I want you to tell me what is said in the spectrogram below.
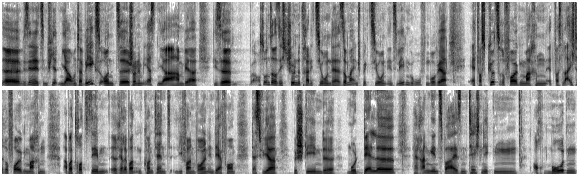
Äh, wir sind jetzt im vierten Jahr unterwegs und äh, schon im ersten Jahr haben wir diese aus unserer Sicht schöne Tradition der Sommerinspektion ins Leben gerufen, wo wir etwas kürzere Folgen machen, etwas leichtere Folgen machen, aber trotzdem relevanten Content liefern wollen in der Form, dass wir bestehende Modelle, Herangehensweisen, Techniken, auch Moden,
